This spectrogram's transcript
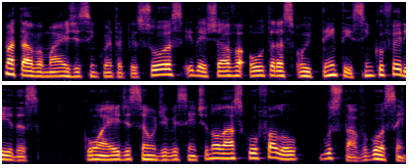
matava mais de 50 pessoas e deixava outras 85 feridas. Com a edição de Vicente Nolasco, falou Gustavo Gossen.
